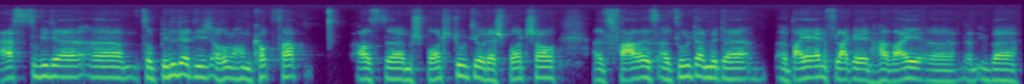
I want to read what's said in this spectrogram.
erst so wieder äh, so Bilder, die ich auch noch im Kopf habe, aus dem Sportstudio oder Sportschau, als Fares als Sultan mit der äh, Bayern-Flagge in Hawaii äh, dann über,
